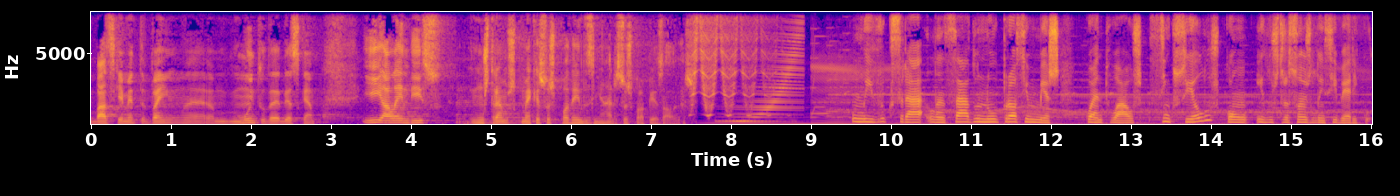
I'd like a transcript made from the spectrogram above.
basicamente vem uh, muito de, desse campo. E, além disso, mostramos como é que as pessoas podem desenhar as suas próprias algas. Um livro que será lançado no próximo mês. Quanto aos cinco selos, com ilustrações do lince ibérico,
